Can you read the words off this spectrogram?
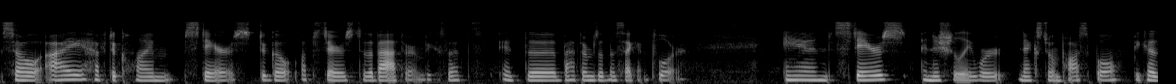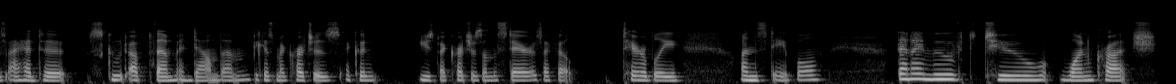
so I have to climb stairs to go upstairs to the bathroom because that's it. The bathroom's on the second floor. And stairs initially were next to impossible because I had to scoot up them and down them because my crutches, I couldn't use my crutches on the stairs. I felt terribly unstable. Then I moved to one crutch,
